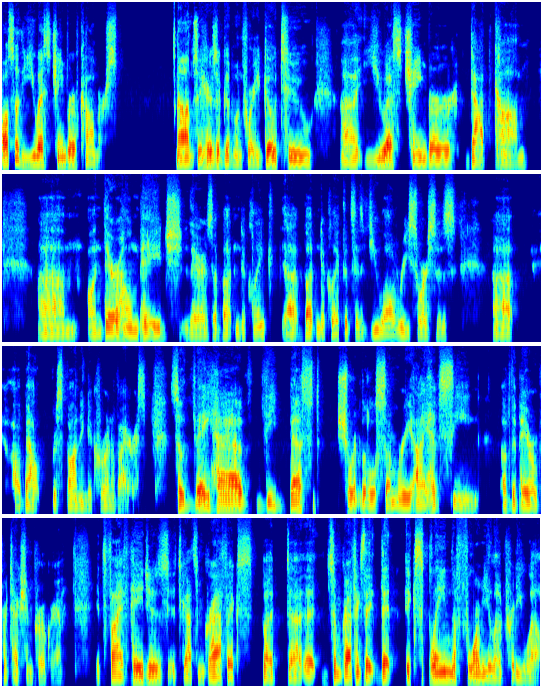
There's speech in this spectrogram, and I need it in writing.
also the U.S. Chamber of Commerce. Um, so here's a good one for you. Go to uh, uschamber.com. Um, on their homepage, there's a button to click. Uh, button to click that says "View All Resources." Uh, about responding to coronavirus. So they have the best short little summary I have seen of the payroll protection program. It's five pages. It's got some graphics, but uh, uh, some graphics that, that explain the formula pretty well.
